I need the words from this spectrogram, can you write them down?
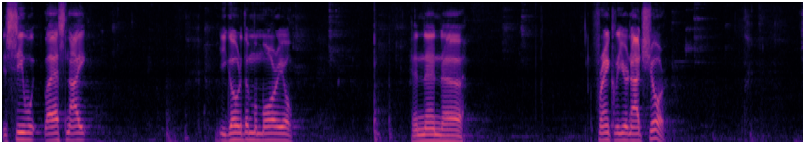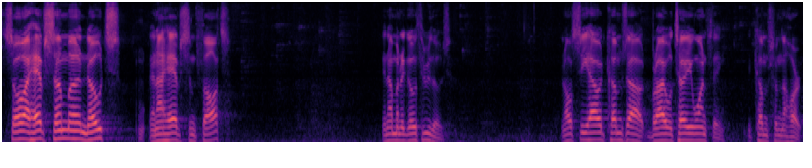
you see, last night, you go to the memorial. And then, uh, frankly, you're not sure. So I have some uh, notes and I have some thoughts, and I'm going to go through those. And I'll see how it comes out, but I will tell you one thing it comes from the heart.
